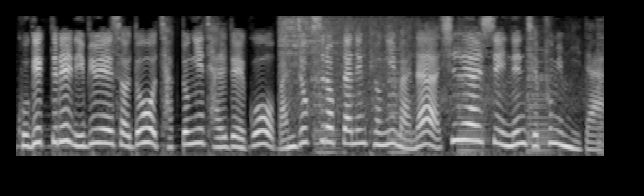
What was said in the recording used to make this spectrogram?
고객들의 리뷰에서도 작동이 잘 되고 만족스럽다는 평이 많아 신뢰할 수 있는 제품입니다.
